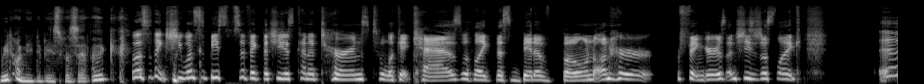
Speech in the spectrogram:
we don't need to be specific. Well, that's the thing. She wants to be specific that she just kind of turns to look at Kaz with like this bit of bone on her fingers, and she's just like, eh.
